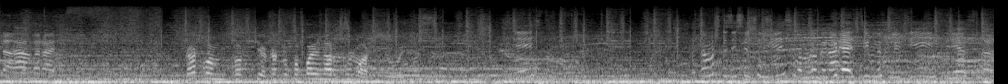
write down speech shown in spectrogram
Да, на параде. Как вам вообще, как вы попали на арт-бульвар сегодня? Здесь? Потому что здесь очень весело, много креативных людей, интересно.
